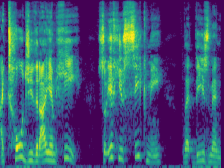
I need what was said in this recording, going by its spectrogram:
I told you that I am he. So if you seek me, let these men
